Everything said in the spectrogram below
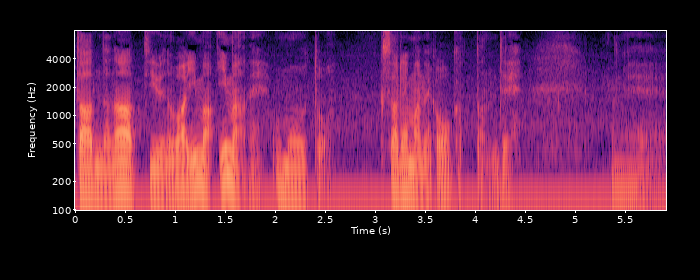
たんだなっていうのは今今ね思うと腐れ豆が多かったんで、えー、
